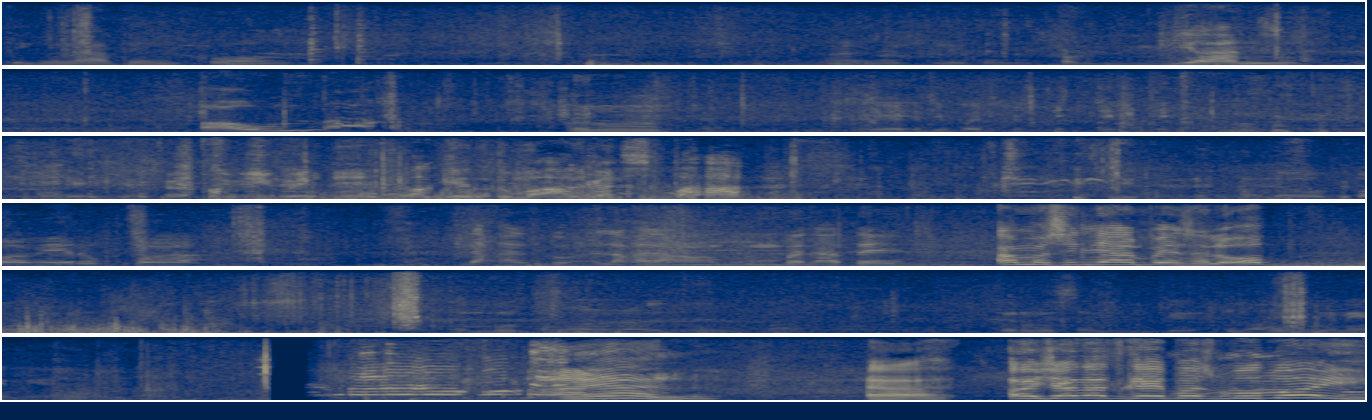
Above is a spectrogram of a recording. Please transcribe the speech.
Tingnan natin kung pag yan aw na. Mm. pag yan tumagas pa. Loob pa, meron pa. Laka, laka lang ang bumba natin. ah masilyahan pa yan sa loob? Ayan. ah. Ay shoutout kay boss buboy.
